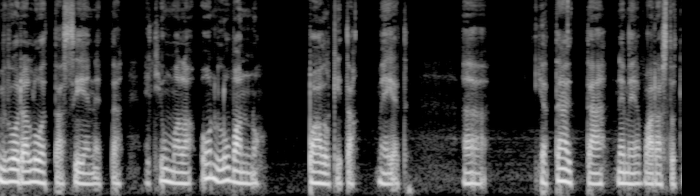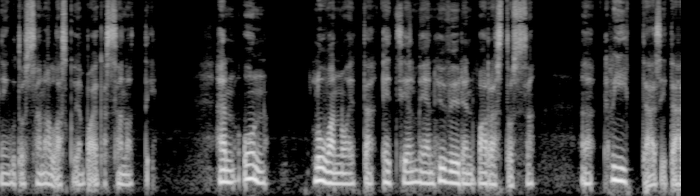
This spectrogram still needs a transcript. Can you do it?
niin me voidaan luottaa siihen, että, että Jumala on luvannut palkita meidät ää, ja täyttää ne meidän varastot, niin kuin tuossa sananlaskujen paikassa sanottiin. Hän on luvannut, että, että siellä meidän hyvyyden varastossa ää, riittää sitä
